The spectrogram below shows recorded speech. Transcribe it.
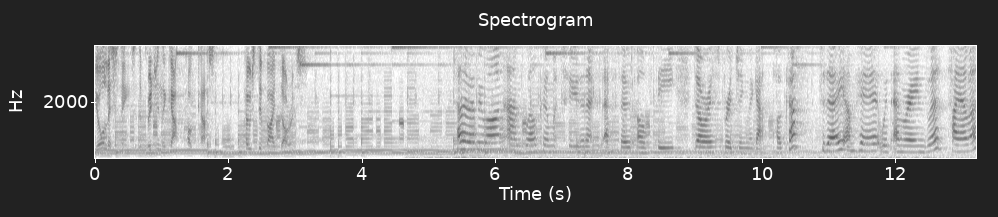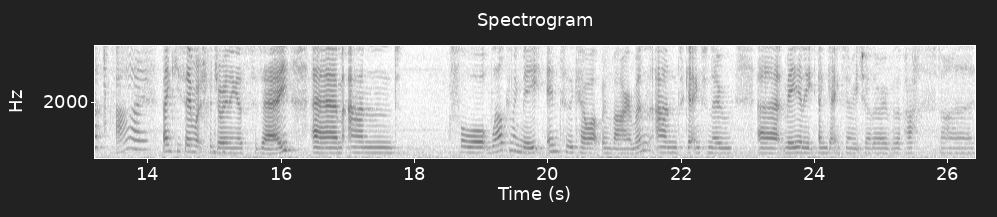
You're listening to the Bridging the Gap podcast, hosted by Doris. Hello, everyone, and welcome to the next episode of the Doris Bridging the Gap podcast. Today I'm here with Emma Ainsworth. Hi, Emma. Hi. Thank you so much for joining us today um, and for welcoming me into the co op environment and getting to know uh, me and, e- and getting to know each other over the past. Uh,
